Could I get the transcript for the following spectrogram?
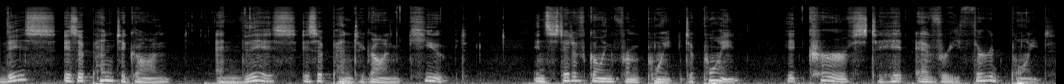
This is a pentagon, and this is a pentagon cubed. Instead of going from point to point, it curves to hit every third point.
